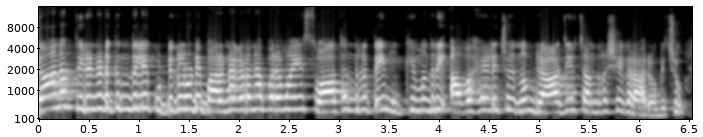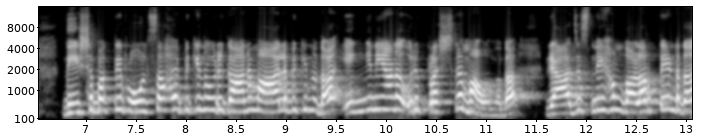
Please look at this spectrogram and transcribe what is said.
ഗാനം തിരഞ്ഞെടുക്കുന്നതിലെ കുട്ടികളുടെ ഭരണഘടനാപരമായ സ്വാതന്ത്ര്യത്തെ മുഖ്യമന്ത്രി അവഹേളിച്ചു എന്നും രാജീവ് ചന്ദ്രശേഖർ ആരോപിച്ചു. ദേശഭക്തി പ്രോത്സാഹിപ്പിക്കുന്ന ഒരു ഗാനം ആലപിക്കുന്നത് എങ്ങനെയാണ് ഒരു പ്രശ്നമാവുന്നത്? രാജ്യസ്നേഹം വളർത്തേണ്ടത്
